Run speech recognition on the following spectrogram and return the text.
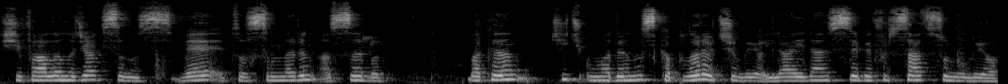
Şifalanacaksınız ve tılsımların ası bak Bakın hiç ummadığınız kapılar açılıyor. İlahiden size bir fırsat sunuluyor.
